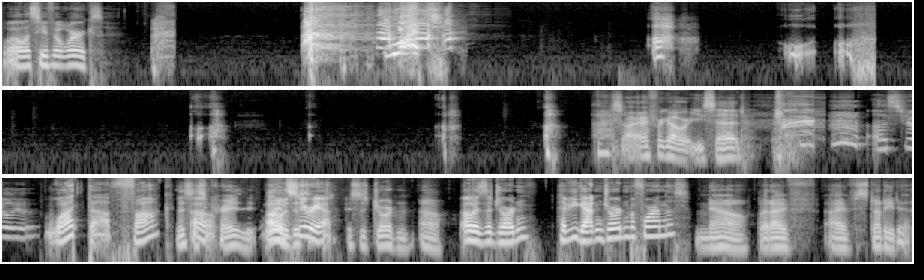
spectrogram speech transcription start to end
Well, let's see if it works. What? Oh. Oh, oh. Sorry, I forgot what you said. Australia. What the fuck? This is oh. crazy. we're oh, in this Syria. Is, this is Jordan. Oh Oh, is it Jordan? Have you gotten Jordan before on this? no, but I've I've studied it.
